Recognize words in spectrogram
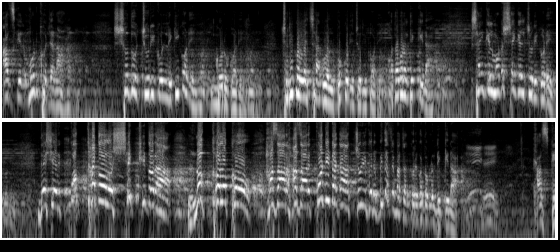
আজকের মূর্খ যারা, শুধু চুরি করলে কি করে? গরু করে। চুরি করলে ছাগল বকুরি চুরি করে। কথা বলেন ঠিক কিনা? সাইকেল মোটর সাইকেল চুরি করে। দেশের কুখ্যাত শিক্ষিতরা লক্ষ লক্ষ, হাজার হাজার কোটি টাকা চুরি করে বিদেশে পাচার করে, কথা বলেন ঠিক কিনা? আজকে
